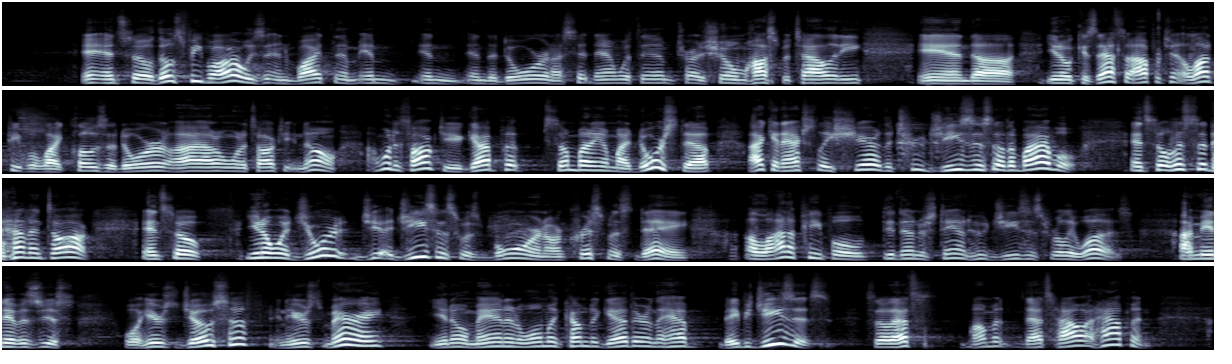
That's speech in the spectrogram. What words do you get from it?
And so those people, I always invite them in, in, in the door and I sit down with them, try to show them hospitality. And, uh, you know, because that's the opportunity. A lot of people like close the door. I don't want to talk to you. No, I want to talk to you. God put somebody on my doorstep. I can actually share the true Jesus of the Bible. And so let's sit down and talk. And so, you know, when George, Jesus was born on Christmas Day, a lot of people didn't understand who Jesus really was. I mean, it was just, well, here's Joseph and here's Mary. You know, a man and a woman come together and they have baby Jesus. So that's, that's how it happened.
